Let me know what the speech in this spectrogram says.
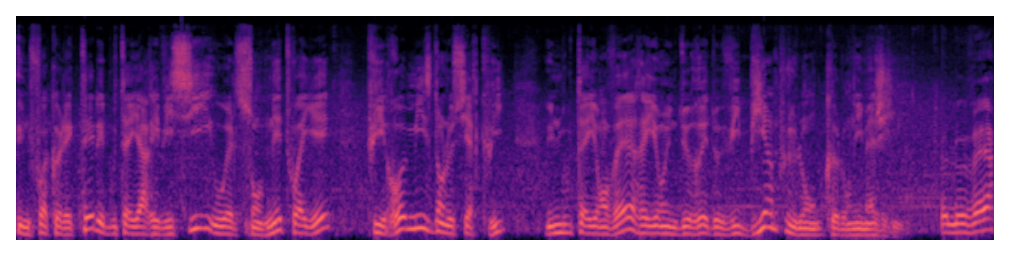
Une fois collectées, les bouteilles arrivent ici où elles sont nettoyées, puis remises dans le circuit. Une bouteille en verre ayant une durée de vie bien plus longue que l'on imagine. Le verre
